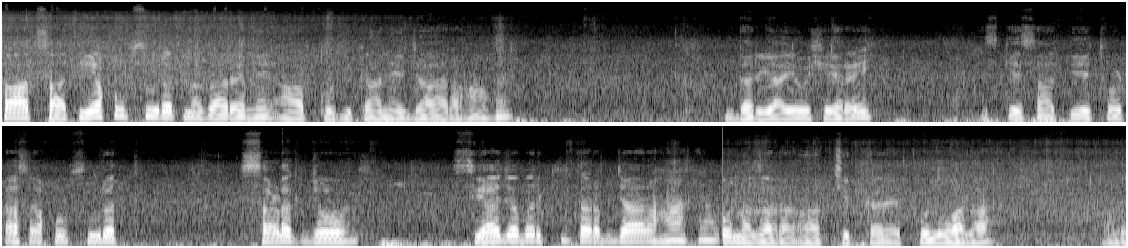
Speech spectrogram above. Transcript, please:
ساتھ ساتھ یہ خوبصورت نظارے میں آپ کو دکھانے جا رہا ہوں۔ دریائے شیرئی اس کے ساتھ یہ چھوٹا سا خوبصورت سڑک جو سیاہ جبر کی طرف جا رہا ہے، وہ نظارہ آپ چیک کریں، پل والا۔ اور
